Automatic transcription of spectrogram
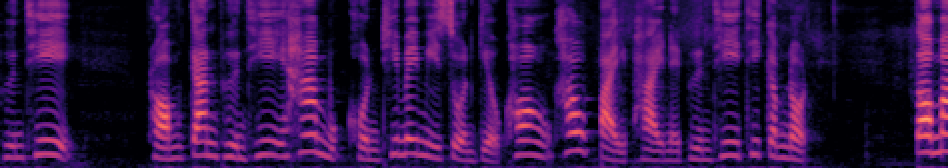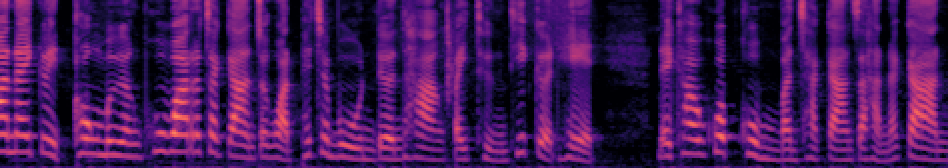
พื้นที่ พร้อมกั้นพื้นที่ห้ามบุคคลที่ไม่มีส่วนเกี่ยวข้องเข้าไปภายในพื้นที่ที่กำหนด ต่อมาในกฤษคงเมืองผู้ว่าราชการจังหวัดเพชรบูรณ์เดินทางไปถึงที่เกิดเหตุ ได้เข้าควบคุมบัญชาการสถานการณ์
